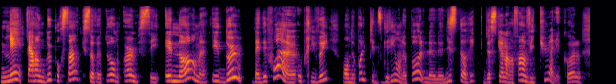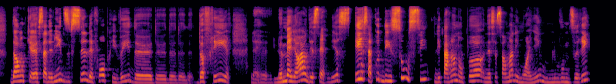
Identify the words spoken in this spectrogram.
Mais 42% qui se retournent, un, c'est énorme, et deux, ben des fois, euh, au privé, on n'a pas le pedigree, on n'a pas l'historique de ce que l'enfant a vécu à l'école. Donc, euh, ça devient difficile des fois au privé de d'offrir de, de, le, meilleur des services et ça coûte des sous aussi. Les parents n'ont pas nécessairement les moyens. Vous, me direz,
